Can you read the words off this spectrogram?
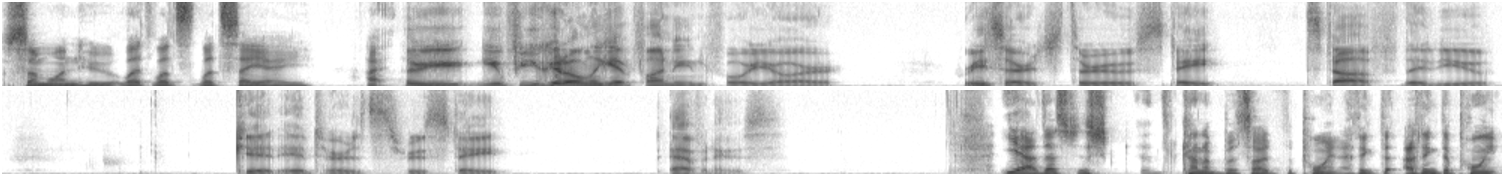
someone who let let's let's say a So you, you, if you could only get funding for your research through state stuff, then you get interns through state avenues. Yeah, that's just kind of besides the point. I think the, I think the point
